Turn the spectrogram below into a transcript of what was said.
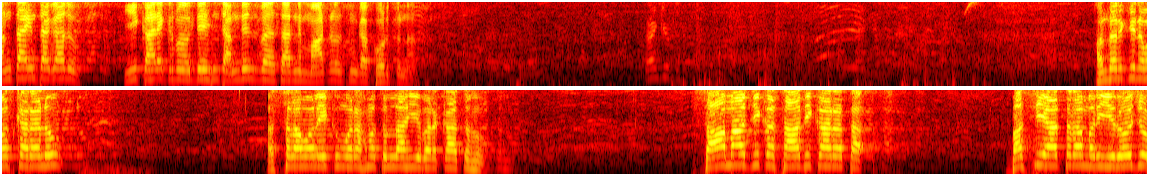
అంతా ఇంత కాదు. ఈ కార్యక్రమం ఉద్దేశించి అంజన్ సార్ని మాట్లాడాల్సిందిగా కోరుతున్నాను అందరికీ నమస్కారాలు. అస్సలం అయికం వరహమతుల్లాహి వరకాతు సామాజిక సాధికారత బస్ యాత్ర మరి ఈరోజు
